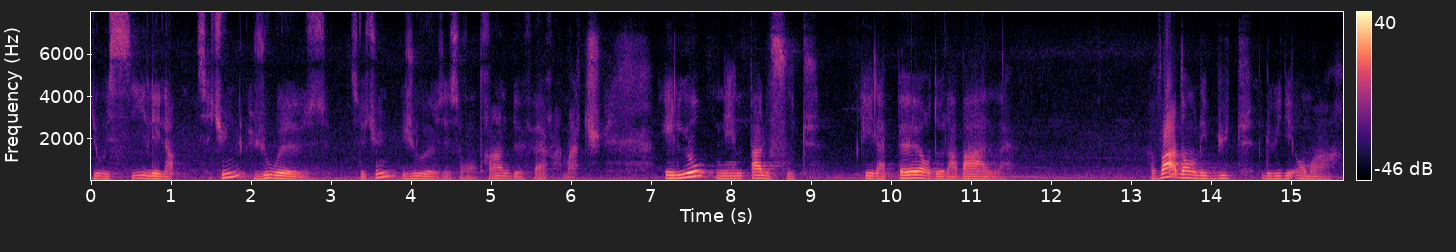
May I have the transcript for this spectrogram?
Et aussi Lila, c'est une joueuse. C'est une joueuse. Ils sont en train de faire un match. Elio n'aime pas le foot. Il a peur de la balle. Va dans le but, lui dit Omar.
